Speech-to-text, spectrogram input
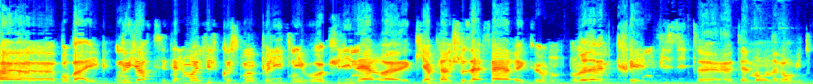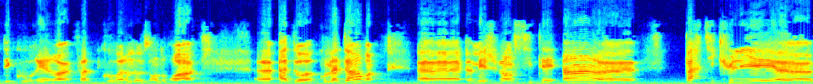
Euh, bon, bah, New York, c'est tellement une ville cosmopolite niveau culinaire euh, qu'il y a plein de choses à faire et qu'on on en a même créé une visite tellement on avait envie de découvrir, enfin, découvrir nos endroits qu'on adore. mais je vais en citer un particulier euh,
